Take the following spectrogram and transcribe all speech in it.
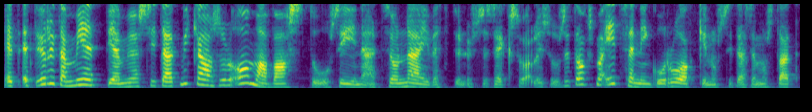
Et, et yritä miettiä myös sitä, että mikä on sun oma vastuu siinä, että se on näivettynyt se seksuaalisuus. Että onko mä itse niin kuin ruokkinut sitä semmoista, että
